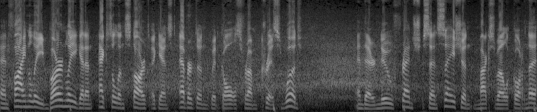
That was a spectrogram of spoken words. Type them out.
And finally, Burnley get an excellent start against Everton with goals from Chris Wood and their new French sensation Maxwell Cornet.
